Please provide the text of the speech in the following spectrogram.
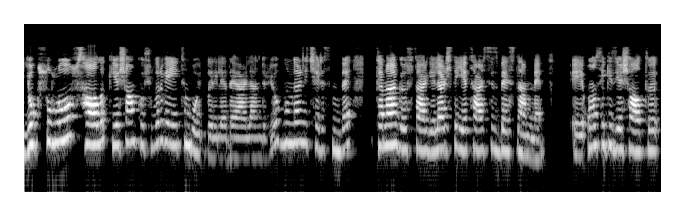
Yoksulluğu sağlık, yaşam koşulları ve eğitim boyutları ile değerlendiriyor. Bunların içerisinde temel göstergeler işte yetersiz beslenme, 18 yaş altı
